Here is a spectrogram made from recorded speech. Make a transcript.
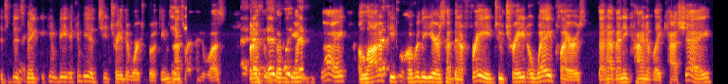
It's it's make it can be it can be a t- trade that works for both teams, and that's what I think it was. But and, I think and, at the end of the day, a lot of people over the years have been afraid to trade away players that have any kind of like cachet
